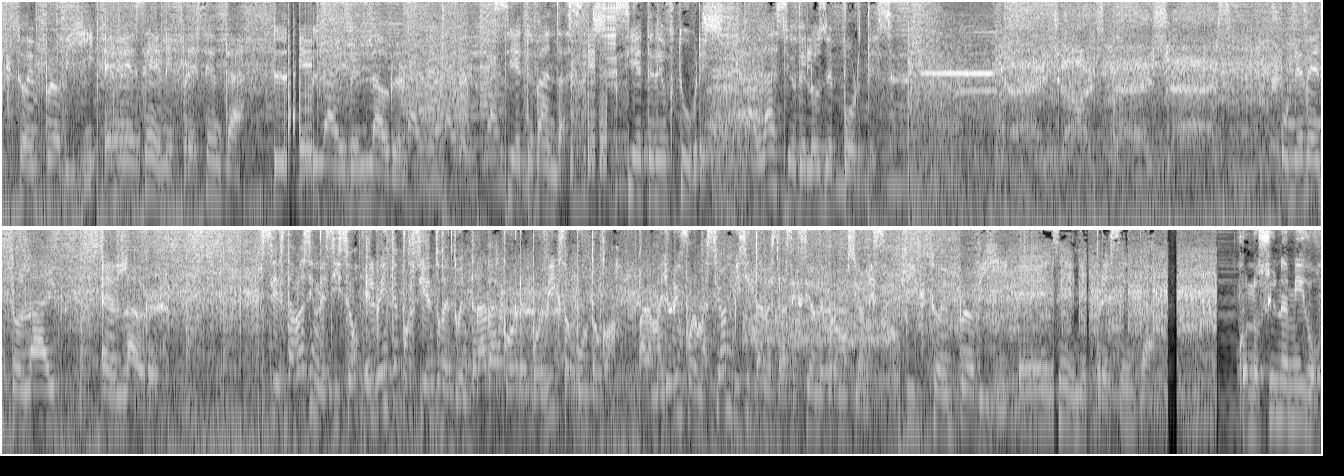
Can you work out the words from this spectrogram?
Dixo en Prodigy MSN presenta Live en Louder. Siete bandas. 7 de octubre. Palacio de los Deportes. Un evento live en Louder. Si estabas indeciso, el 20% de tu entrada corre por Dixo.com. Para mayor información, visita nuestra sección de promociones. Dixo en Prodigy MSN presenta. Conocí un amigo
